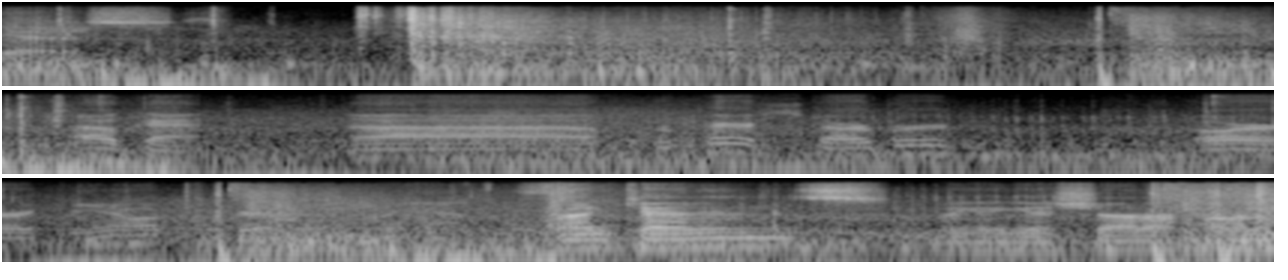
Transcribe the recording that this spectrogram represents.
Yes. Okay. Uh, prepare starboard. Or, you know what, prepare. Front cannons. Am I gonna get a shot off on them?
